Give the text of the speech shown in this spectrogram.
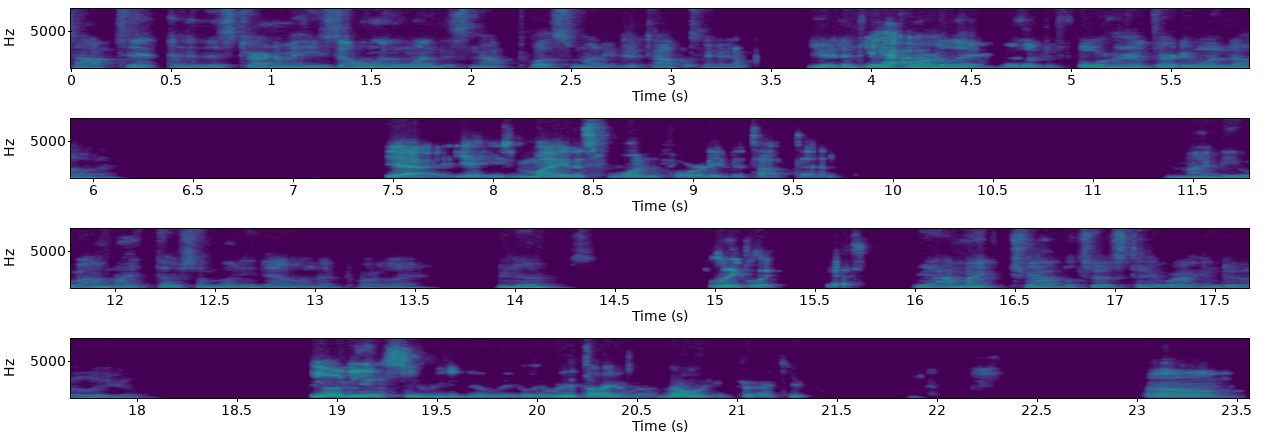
top 10 in this tournament. He's the only one that's not plus money to top 10. You had him to the Yeah. parlay. It goes up to $431. Yeah, yeah, he's minus 140 to top 10. Might be I might throw some money down on that parlay. Who knows? Legally, yes. Yeah, I might travel to a state where I can do it legally. You don't need to see what you can do legally. What are you talking about? No one can track you. Um,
